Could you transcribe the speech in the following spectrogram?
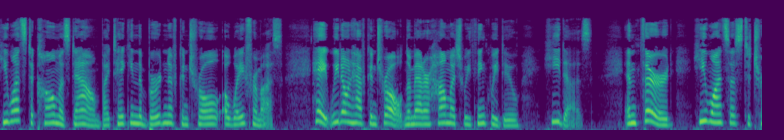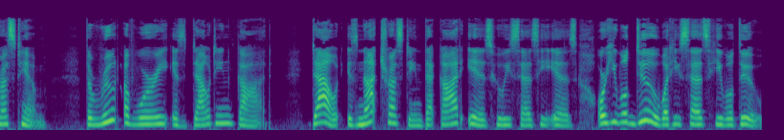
he wants to calm us down by taking the burden of control away from us. Hey, we don't have control, no matter how much we think we do. He does. And third, he wants us to trust him. The root of worry is doubting God. Doubt is not trusting that God is who he says he is, or he will do what he says he will do.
